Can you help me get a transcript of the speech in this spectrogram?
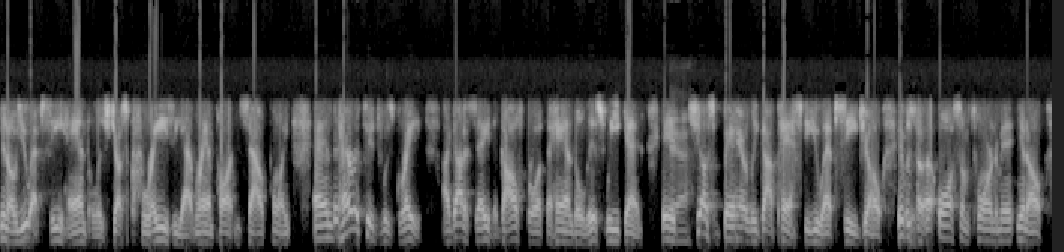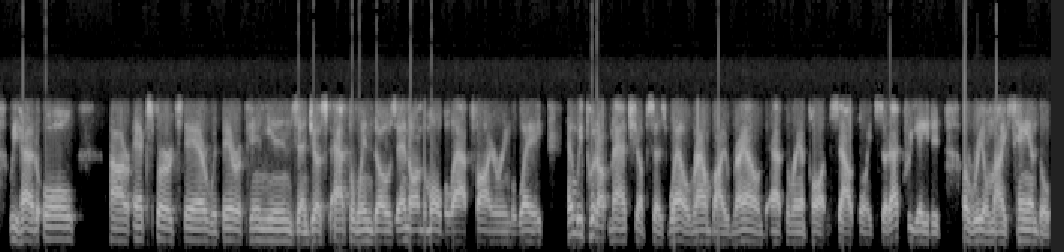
you know, UFC handle is just crazy at Rampart and South Point, and the heritage was great. I got to say, the golf brought the handle this weekend. It yeah. just barely got past the UFC, Joe. It was an awesome tournament. You know, we had all our experts there with their opinions and just at the windows and on the mobile app firing away. And we put up matchups as well, round by round, at the Rampart and South Point. So that created a real nice handle.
